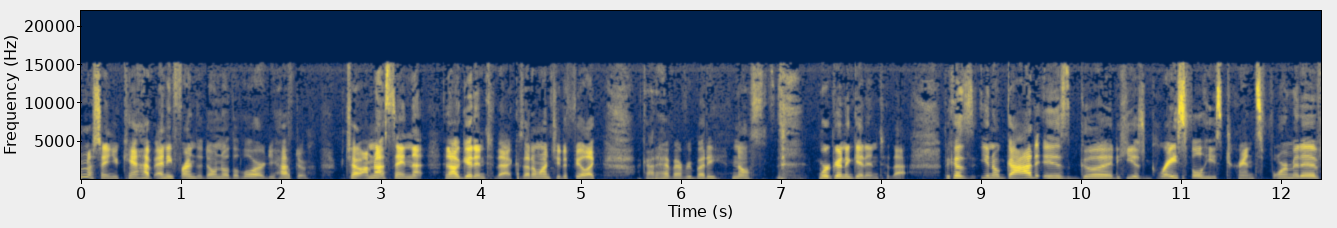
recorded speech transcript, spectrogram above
I'm not saying you can't have any friends that don't know the Lord. You have to reach out. I'm not saying that. And I'll get into that because I don't want you to feel like, I got to have everybody. No, we're going to get into that. Because, you know, God is good. He is graceful. He's transformative.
